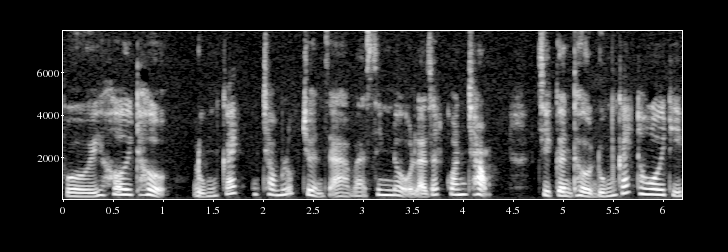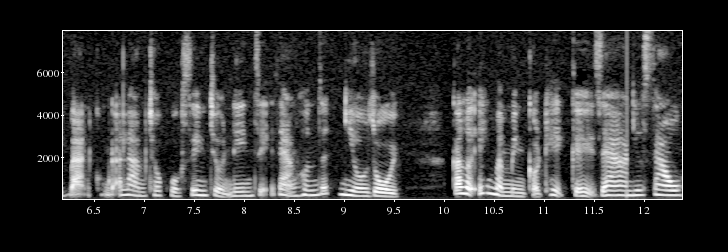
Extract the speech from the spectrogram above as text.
với hơi thở đúng cách trong lúc chuyển dạ và sinh nở là rất quan trọng. Chỉ cần thở đúng cách thôi thì bạn cũng đã làm cho cuộc sinh trở nên dễ dàng hơn rất nhiều rồi. Các lợi ích mà mình có thể kể ra như sau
